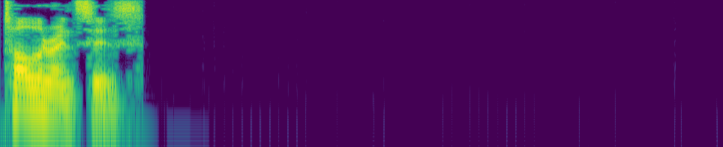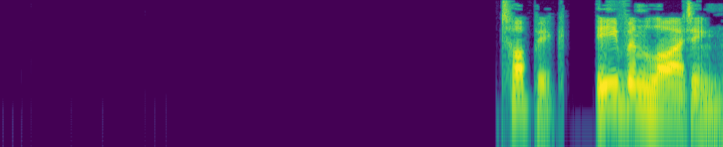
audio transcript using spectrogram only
Tolerances Even lighting.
